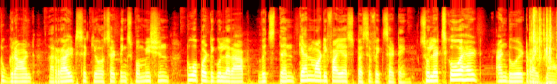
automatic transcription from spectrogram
to grant a write secure settings permission to a particular app which then can modify a specific setting. So let's go ahead and do it right now.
